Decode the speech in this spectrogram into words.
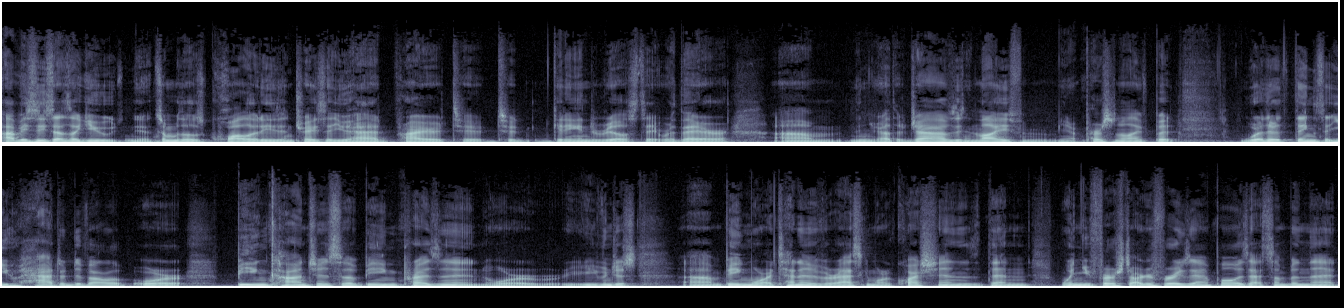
obviously, it sounds like you, you know, some of those qualities and traits that you had prior to to getting into real estate were there um, in your other jobs in life and you know personal life. But were there things that you had to develop or being conscious of being present or even just um, being more attentive or asking more questions than when you first started for example is that something that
